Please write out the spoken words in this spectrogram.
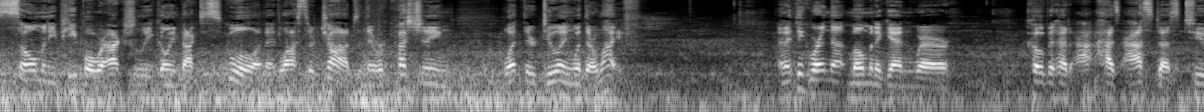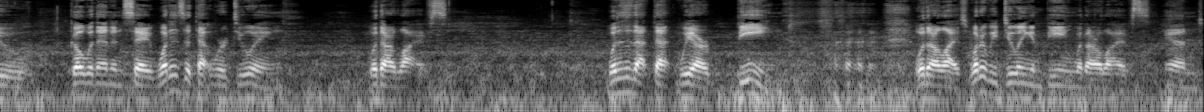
so many people were actually going back to school and had lost their jobs, and they were questioning what they're doing with their life. And I think we're in that moment again where COVID had has asked us to go within and say, what is it that we're doing with our lives? What is it that, that we are being with our lives? What are we doing and being with our lives? And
